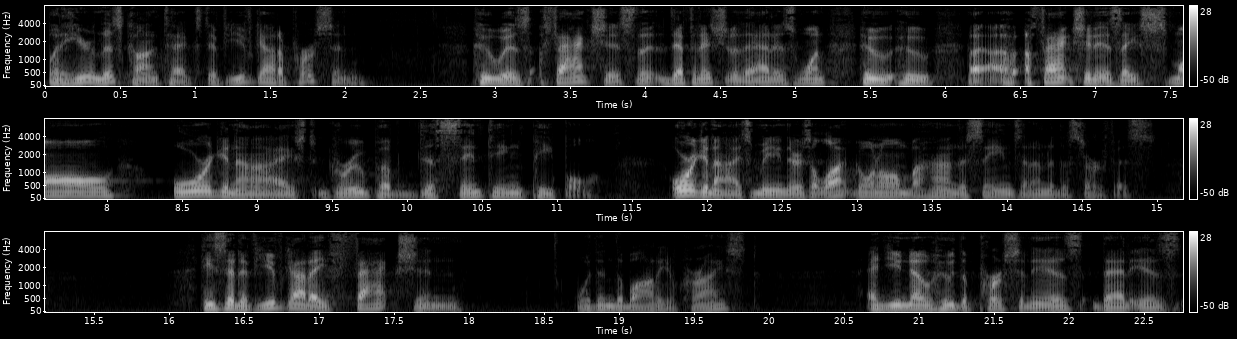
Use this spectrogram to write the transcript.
But here in this context, if you've got a person who is factious. The definition of that is one who, who uh, a faction is a small, organized group of dissenting people. Organized, meaning there's a lot going on behind the scenes and under the surface. He said, if you've got a faction within the body of Christ, and you know who the person is that is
